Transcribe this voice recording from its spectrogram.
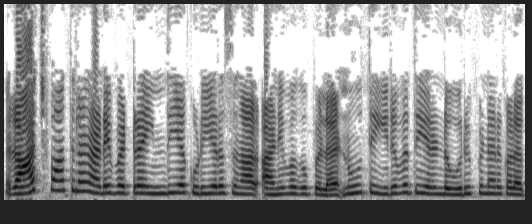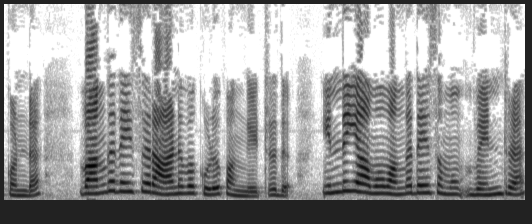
ராஜ்பாத்ல நடைபெற்ற இந்திய குடியரசு நாள் அணிவகுப்புல நூத்தி இருபத்தி இரண்டு உறுப்பினர்களை கொண்ட வங்கதேச ராணுவ குழு பங்கேற்றது. இந்தியாவும் வங்கதேசமும் வென்ற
